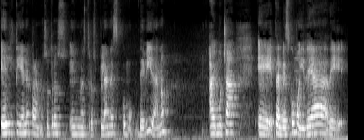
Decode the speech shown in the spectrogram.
Él tiene para nosotros en nuestros planes como de vida, ¿no? Hay mucha, eh, tal vez como idea de,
